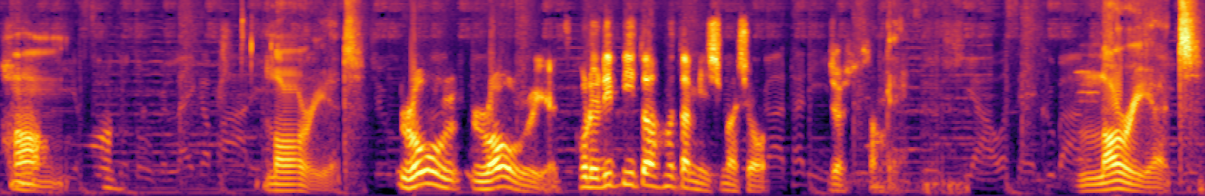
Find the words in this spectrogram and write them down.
はあうん、laureate。 Lau-, laureate.これ repeat after me しましょう。ジョシュさん。laureate.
